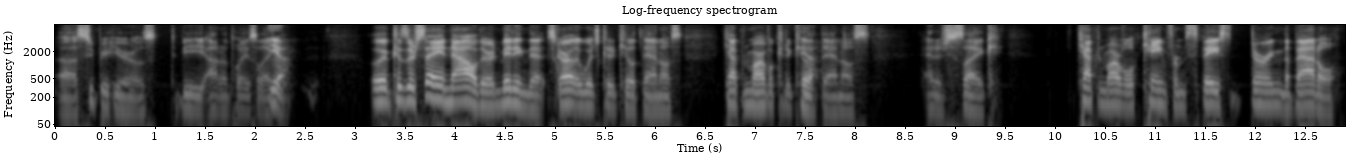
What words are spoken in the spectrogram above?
uh, superheroes to be out of place. Like yeah, because they're saying now they're admitting that Scarlet Witch could have killed Thanos, Captain Marvel could have killed Thanos, and it's just like Captain Marvel came from space during the battle.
